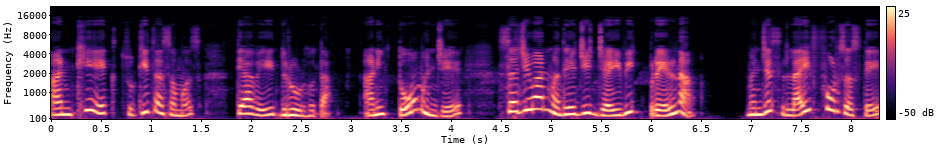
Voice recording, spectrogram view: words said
आणखी एक चुकीचा समज त्यावेळी दृढ होता आणि तो म्हणजे सजीवांमध्ये जी जैविक प्रेरणा म्हणजेच लाईफ फोर्स असते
